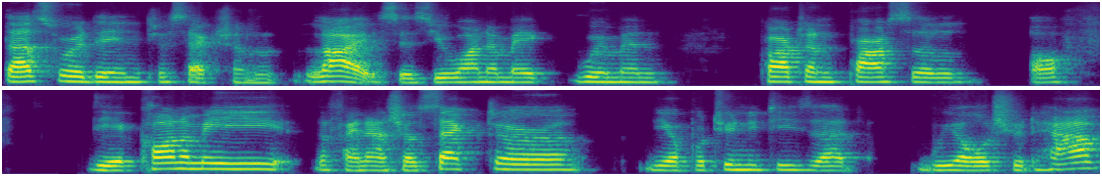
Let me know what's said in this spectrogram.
that's where the intersection lies is you want to make women part and parcel of the economy, the financial sector, the opportunities that we all should have,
